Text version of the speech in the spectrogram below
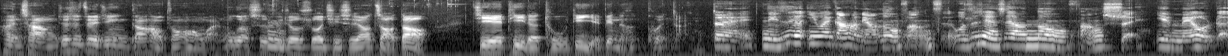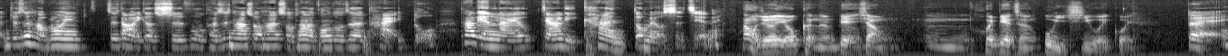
很长，就是最近刚好装潢完，木工师傅就说，其实要找到接替的徒弟也变得很困难。对，你是因为刚好你要弄房子，我之前是要弄防水，也没有人，就是好不容易知道一个师傅，可是他说他手上的工作真的太多，他连来家里看都没有时间呢。那我觉得有可能变相，嗯，会变成物以稀为贵。对，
